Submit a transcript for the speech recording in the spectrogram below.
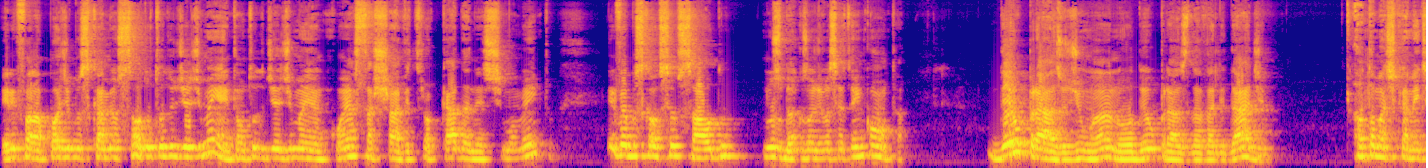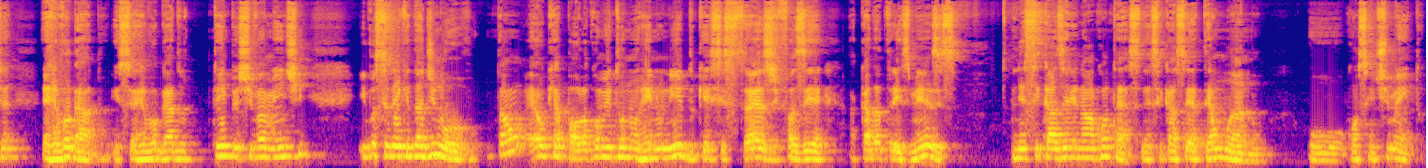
Ele fala, pode buscar meu saldo todo dia de manhã. Então todo dia de manhã, com essa chave trocada neste momento, ele vai buscar o seu saldo nos bancos onde você tem conta. Deu prazo de um ano ou deu prazo da validade, automaticamente é revogado. Isso é revogado tempestivamente e você tem que dar de novo. Então, é o que a Paula comentou no Reino Unido, que esse estresse de fazer a cada três meses, nesse caso ele não acontece. Nesse caso é até um ano o consentimento.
